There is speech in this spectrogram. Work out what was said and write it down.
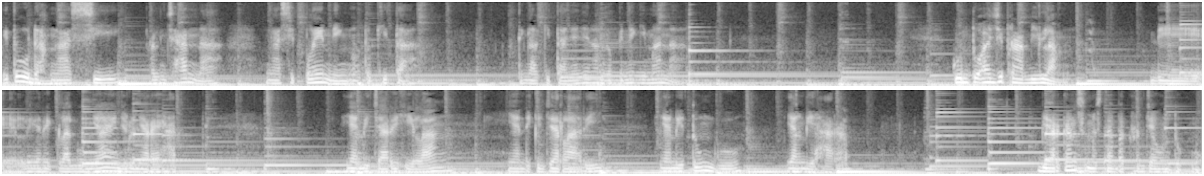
itu udah ngasih rencana ngasih planning untuk kita. Tinggal kitanya aja nanggepinnya gimana. Kuntu Aji pernah bilang di lirik lagunya yang judulnya Rehat yang dicari hilang yang dikejar lari yang ditunggu yang diharap biarkan semesta bekerja untukmu.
